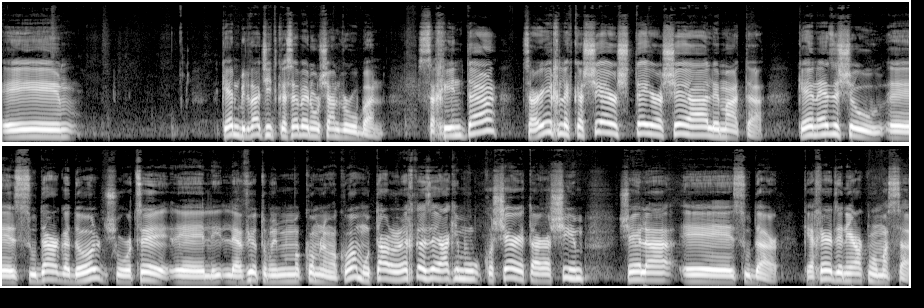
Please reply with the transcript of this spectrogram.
אה, כן, בלבד שיתכסה בהן ראשן ורובן. סכינתא, צריך לקשר שתי ראשיה למטה. כן, איזשהו אה, סודר גדול שהוא רוצה אה, להביא אותו ממקום למקום, מותר ללכת לזה רק אם הוא קושר את הראשים של הסודר, כי אחרת זה נראה כמו מסע.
